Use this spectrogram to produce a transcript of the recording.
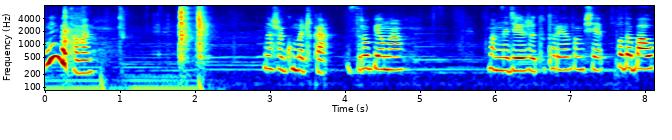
No i gotowe. Nasza gumeczka zrobiona. Mam nadzieję, że tutorial Wam się podobał.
